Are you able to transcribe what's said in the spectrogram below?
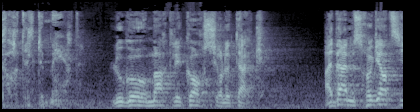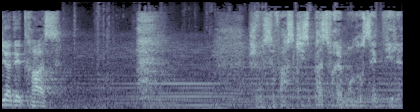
Bordel de merde. Lugo, marque les corps sur le tac. Adams, regarde s'il y a des traces. Je veux savoir ce qui se passe vraiment dans cette ville.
